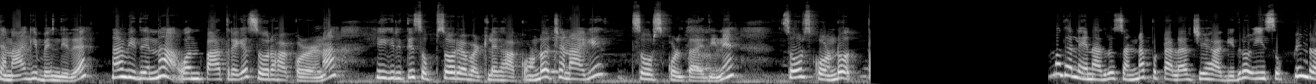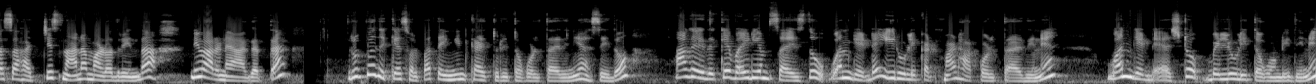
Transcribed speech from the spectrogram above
ಚೆನ್ನಾಗಿ ಬೆಂದಿದೆ. ನಾವು ಇದನ್ನು ಒಂದು ಪಾತ್ರೆಗೆ ಸೋರು ಹಾಕ್ಕೊಳ್ಳೋಣ ಈ ರೀತಿ ಸೊಪ್ಪು ಸೋರೆ ಬಟ್ಲೆಗೆ ಹಾಕ್ಕೊಂಡು ಚೆನ್ನಾಗಿ ಸೋರಿಸ್ಕೊಳ್ತಾ ಇದ್ದೀನಿ. ಸೋರಿಸ್ಕೊಂಡು ಚರ್ಮದಲ್ಲಿ ಏನಾದರೂ ಸಣ್ಣ ಪುಟ್ಟ ಅಲರ್ಜಿ ಆಗಿದ್ರು ಈ ಸೊಪ್ಪಿನ ರಸ ಹಚ್ಚಿ ಸ್ನಾನ ಮಾಡೋದ್ರಿಂದ ನಿವಾರಣೆ ಆಗುತ್ತೆ. ರುಬ್ಬೋದಕ್ಕೆ ಸ್ವಲ್ಪ ತೆಂಗಿನಕಾಯಿ ತುರಿ ತೊಗೊಳ್ತಾ ಇದ್ದೀನಿ ಹಸಿದು. ಆಗ ಇದಕ್ಕೆ ಮೀಡಿಯಮ್ ಸೈಜ್ದು ಒಂದು ಗೆಡ್ಡೆ ಈರುಳ್ಳಿ ಕಟ್ ಮಾಡಿ ಹಾಕ್ಕೊಳ್ತಾ ಇದ್ದೀನಿ. ಒಂದು ಗೆಡ್ಡೆ ಅಷ್ಟು ಬೆಳ್ಳುಳ್ಳಿ ತೊಗೊಂಡಿದ್ದೀನಿ.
